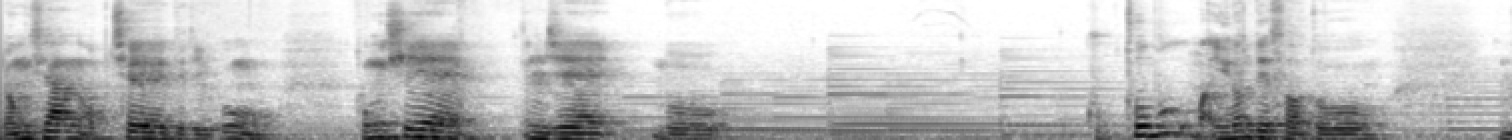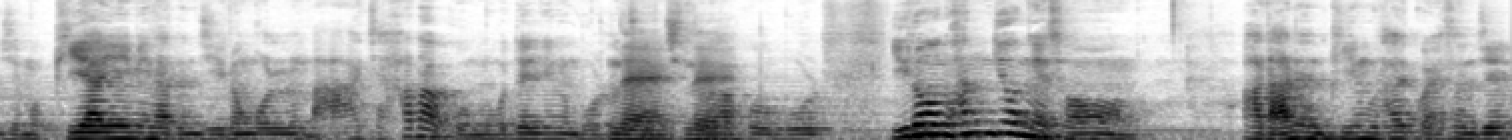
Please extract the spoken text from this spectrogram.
영세한 업체들이고 동시에 이제 뭐 국토부 막 이런 데서도 이제 뭐 BIM이라든지 이런 걸로 막 이제 하라고 뭐 모델링을 뭐를 네, 제출하고 뭘 이런 환경에서 아 나는 BIM을 할 거야. 해서 이제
